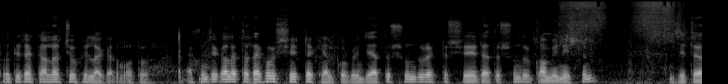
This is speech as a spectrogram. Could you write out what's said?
প্রতিটা কালার চোখে লাগার মতো। এখন যে কালারটা দেখাবো শেডটা খেয়াল করবেন যে এত সুন্দর একটা শেড এত সুন্দর কম্বিনেশন যেটা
